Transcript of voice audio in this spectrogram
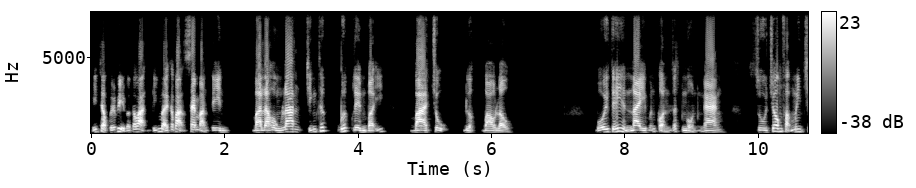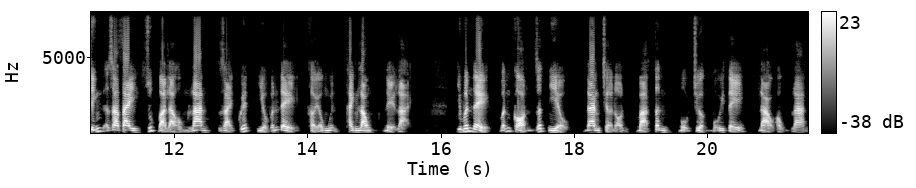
Kính chào quý vị và các bạn, kính mời các bạn xem bản tin Bà Đào Hồng Lan chính thức bước lên bẫy, bà trụ được bao lâu? Bộ Y tế hiện nay vẫn còn rất ngổn ngang, dù cho ông Phạm Minh Chính đã ra tay giúp bà Đào Hồng Lan giải quyết nhiều vấn đề thời ông Nguyễn Thanh Long để lại. Nhưng vấn đề vẫn còn rất nhiều đang chờ đón bà Tân Bộ trưởng Bộ Y tế Đào Hồng Lan.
